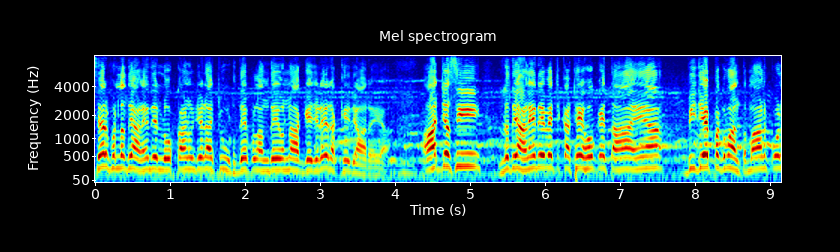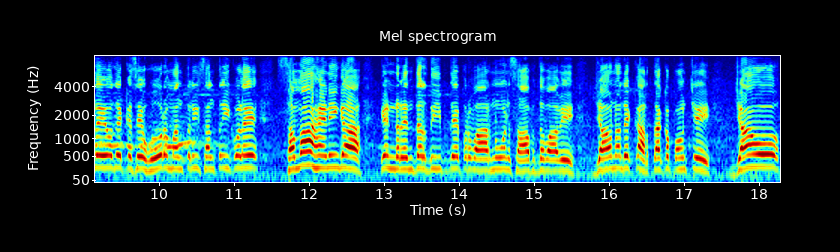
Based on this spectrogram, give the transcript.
ਸਿਰਫ ਲੁਧਿਆਣੇ ਦੇ ਲੋਕਾਂ ਨੂੰ ਜਿਹੜਾ ਝੂਠ ਦੇ ਪਲੰਦੇ ਉਹਨਾਂ ਅੱਗੇ ਜਿਹੜੇ ਰੱਖੇ ਜਾ ਰਹੇ ਆ। ਅੱਜ ਅਸੀਂ ਲੁਧਿਆਣੇ ਦੇ ਵਿੱਚ ਇਕੱਠੇ ਹੋ ਕੇ ਤਾਂ ਆਏ ਆ ਵੀ ਜੇ ਭਗਵੰਤ ਮਾਨ ਕੋਲੇ, ਉਹਦੇ ਕਿਸੇ ਹੋਰ ਮੰਤਰੀ ਸੰਤਰੀ ਕੋਲੇ ਸਮਾਂ ਹੈ ਨਹੀਂਗਾ ਕਿ ਨਰਿੰਦਰਦੀਪ ਦੇ ਪਰਿਵਾਰ ਨੂੰ ਇਨਸਾਫ ਦਿਵਾਵੇ, ਜਾਂ ਉਹਨਾਂ ਦੇ ਘਰ ਤੱਕ ਪਹੁੰਚੇ, ਜਾਂ ਉਹ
